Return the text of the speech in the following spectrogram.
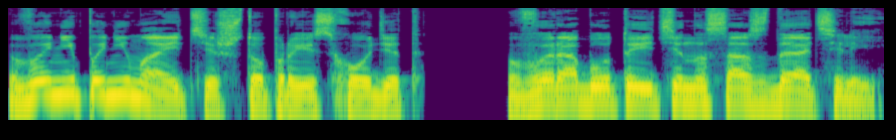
вы не понимаете, что происходит. Вы работаете на создателей.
